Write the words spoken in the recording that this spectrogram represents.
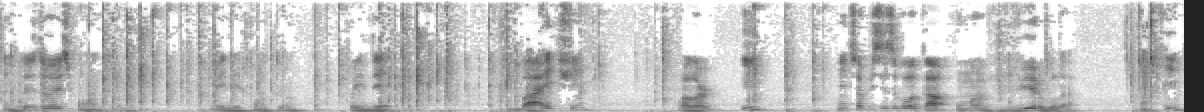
522.id.id byte, valor i. A gente só precisa colocar uma vírgula aqui,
